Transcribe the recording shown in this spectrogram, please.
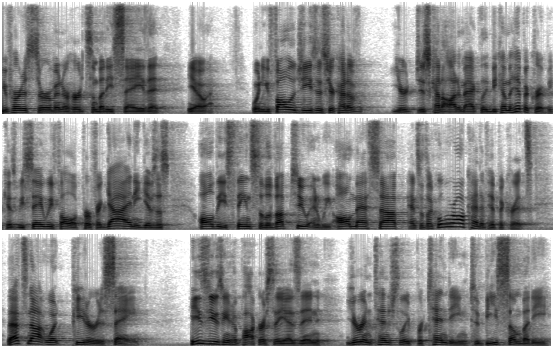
you've heard a sermon or heard somebody say that, you know, when you follow Jesus, you're kind of you're just kind of automatically become a hypocrite because we say we follow a perfect guy and he gives us all these things to live up to and we all mess up. And so it's like, well, we're all kind of hypocrites. That's not what Peter is saying. He's using hypocrisy as in you're intentionally pretending to be somebody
